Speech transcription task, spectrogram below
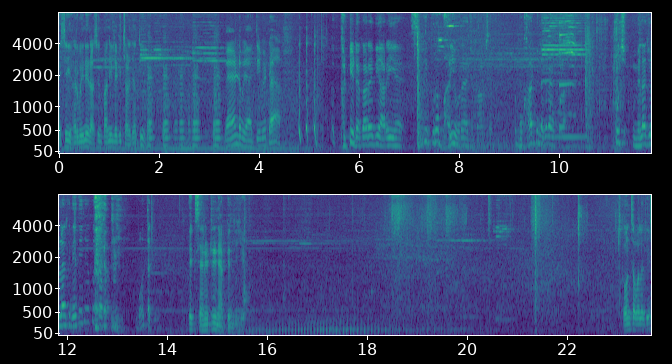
ऐसे ही हर महीने राशन पानी लेके चढ़ जाती है? बैंड बजाती है बेटा। खट्टी डकारें भी आ रही है। सिर भी पूरा भारी हो रहा है जुकाम से। बुखार भी लग रहा है थोड़ा। कुछ मिला जुला के दे दीजिए कुछ बहुत तकलीफ़। एक सैनिटरी नैपकिन दीजिए। कौन सा वाला दिया?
